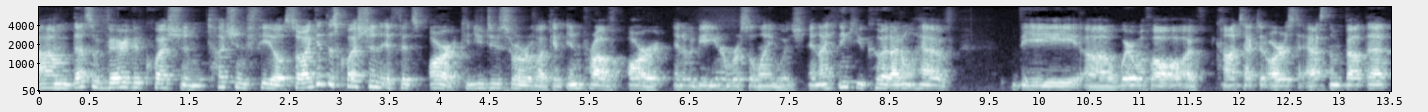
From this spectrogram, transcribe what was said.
Um, that's a very good question. Touch and feel. So I get this question: if it's art, could you do sort of like an improv art, and it would be a universal language? And I think you could. I don't have the uh, wherewithal. I've contacted artists to ask them about that.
